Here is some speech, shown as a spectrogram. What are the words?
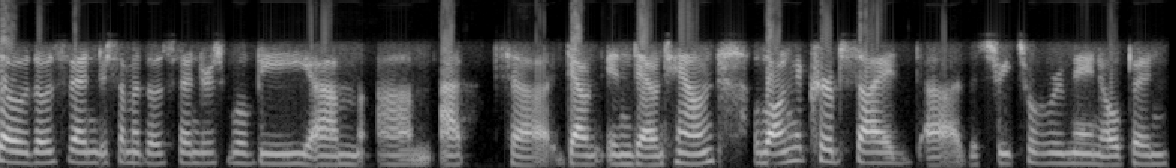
So those vendors, some of those vendors will be um, um, at uh, down in downtown. Along the curbside, uh, the streets will remain open.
